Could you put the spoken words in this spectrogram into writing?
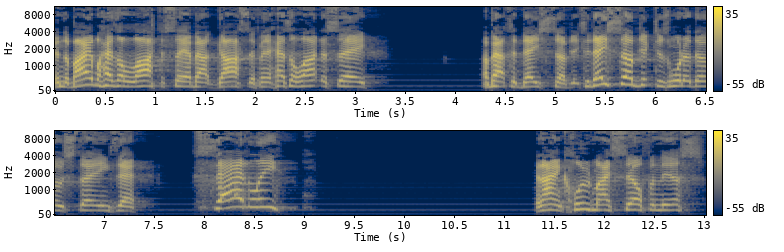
And the Bible has a lot to say about gossip, and it has a lot to say about today's subject. Today's subject is one of those things that sadly, and I include myself in this,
